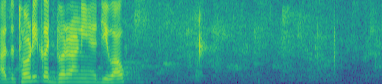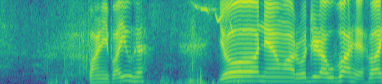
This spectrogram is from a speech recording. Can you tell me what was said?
આ તો થોડીક જ ભરાણી છે હજી વાવ. પાણી પાયું છે. જો ને આમાં રોજડા ઊભા છે. ભાઈ,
